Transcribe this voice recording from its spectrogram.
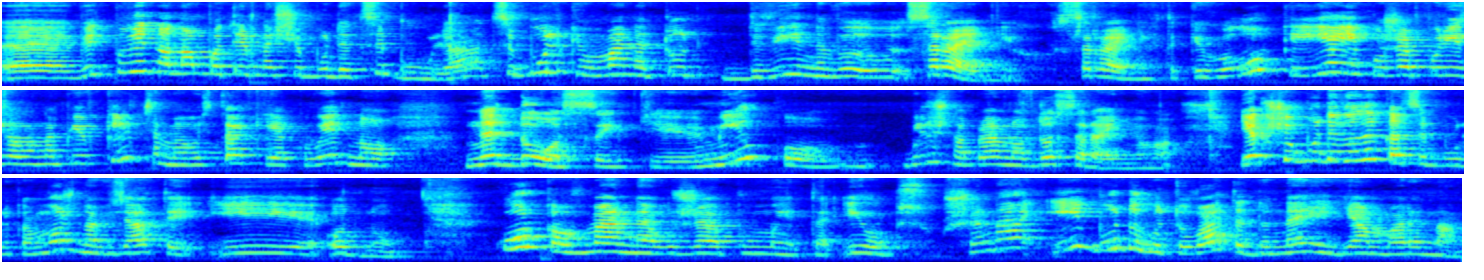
Е, Відповідно, нам потрібна ще буде цибуля. Цибульки у мене тут дві неви- середніх, середніх таких головки. І я їх вже порізала напівкільцями, ось так, як видно, не досить мілко, більш, напевно, до середнього. Якщо буде велика цибулька, можна взяти і одну. Курка в мене вже помита і обсушена, і буду готувати до неї я маринад.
